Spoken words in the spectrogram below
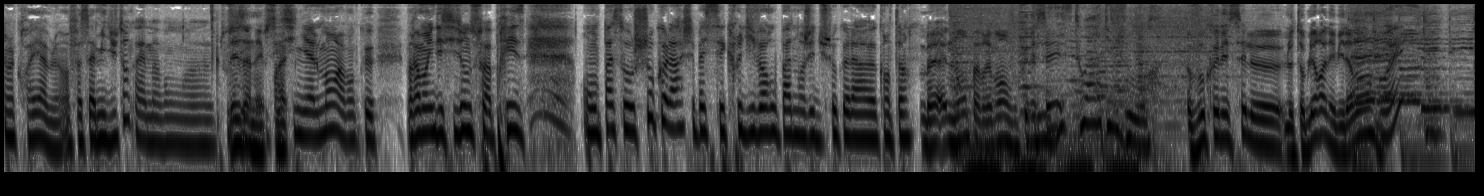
Incroyable. Enfin, ça a mis du temps quand même avant euh, tous, Des ces, années, tous ces signalements, avant que vraiment une décision ne soit prise. On passe au chocolat. Je sais pas si c'est crudivore ou pas de manger du chocolat, euh, Quentin. Ben non, pas vraiment. Vous connaissez L'histoire du jour. Vous connaissez le, le Toblerone, évidemment. Oui.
